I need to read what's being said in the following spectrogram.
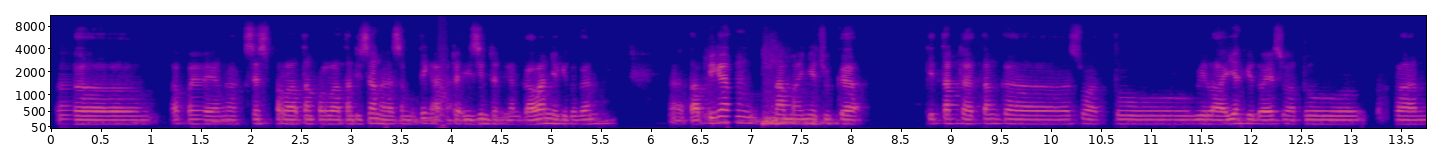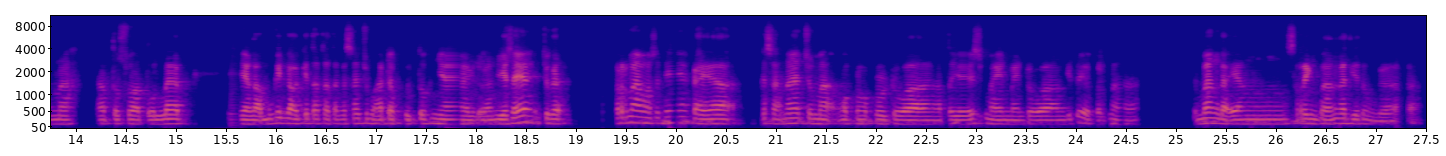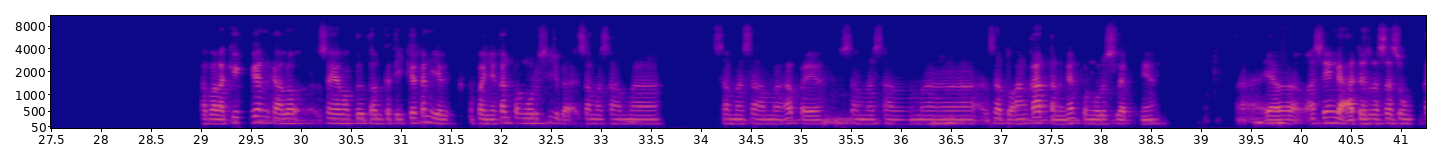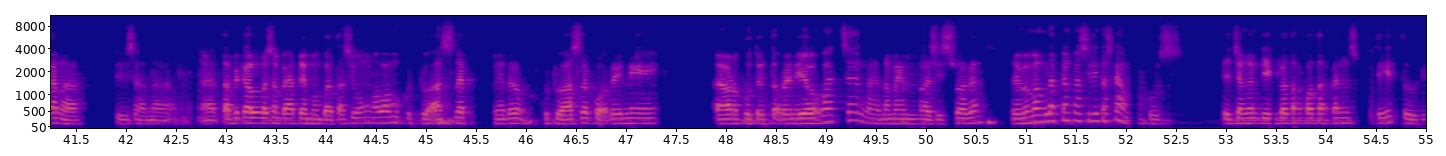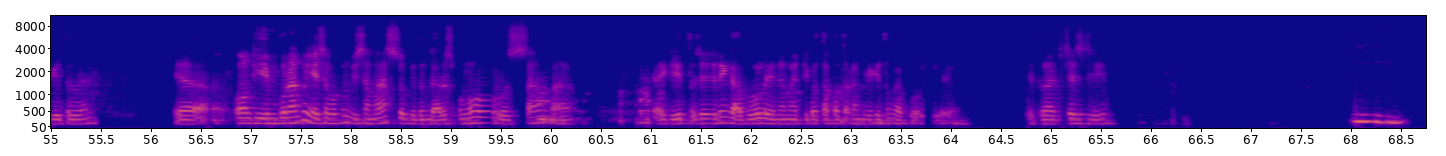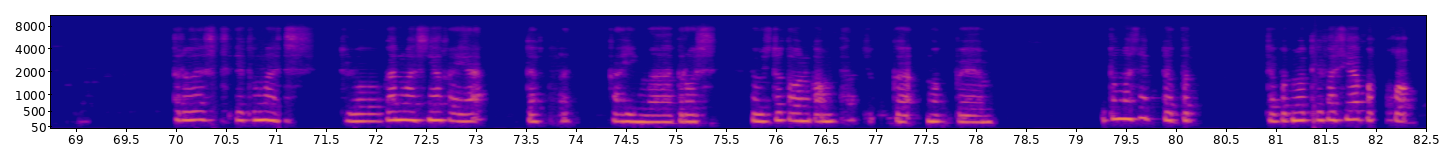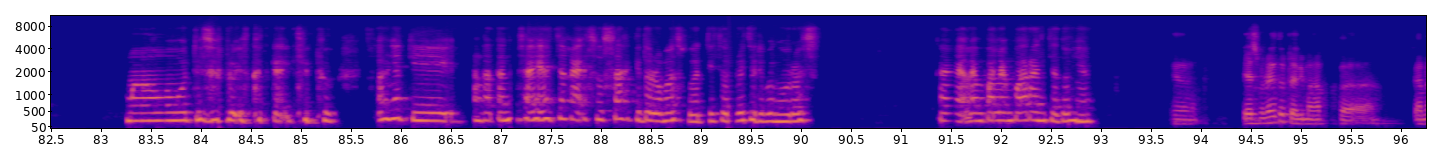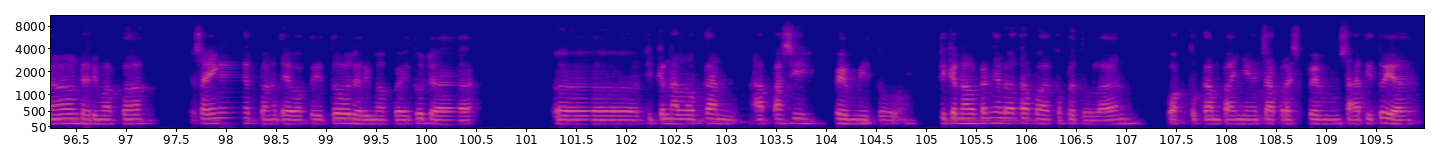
eh, apa ya ngakses peralatan-peralatan di sana. Sementing ada izin dan dengan kawannya gitu kan. Nah, tapi kan namanya juga kita datang ke suatu wilayah gitu ya, suatu ranah atau suatu lab, ya nggak mungkin kalau kita datang ke sana cuma ada butuhnya gitu kan. Ya saya juga pernah maksudnya kayak ke sana cuma ngobrol-ngobrol doang atau ya main-main doang gitu ya pernah. Cuma nggak yang sering banget gitu nggak. Apalagi kan kalau saya waktu tahun ketiga kan ya kebanyakan pengurusnya juga sama-sama sama-sama apa ya sama-sama satu angkatan kan pengurus labnya. Nah, ya masih nggak ada rasa sungkan lah di sana. Nah, tapi kalau sampai ada yang membatasi wong awamu kudu aslab kudu aslab kok rene orang butuh itu rene. Ya wajar lah namanya mahasiswa kan. Dan memang lab kan fasilitas kampus ya jangan dikotak-kotakkan seperti itu gitu kan. Ya orang di himpunan pun ya siapa pun bisa masuk gitu nggak harus pengurus sama. Kayak gitu jadi nggak boleh namanya di kota-kota kan kayak gitu nggak boleh. Itu aja sih. Hmm. terus itu mas dulu kan masnya kayak daftar kahima terus habis itu tahun keempat juga ngebem. Itu masnya dapat dapat motivasi apa kok mau disuruh ikut kayak gitu soalnya di angkatan saya aja kayak susah gitu loh mas buat disuruh jadi pengurus kayak lempar-lemparan jatuhnya ya ya sebenarnya itu dari maba karena memang dari maba saya ingat banget ya waktu itu dari maba itu udah eh, dikenalkan apa sih BEM itu. Dikenalkannya lewat apa? Kebetulan waktu kampanye Capres BEM saat itu ya,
